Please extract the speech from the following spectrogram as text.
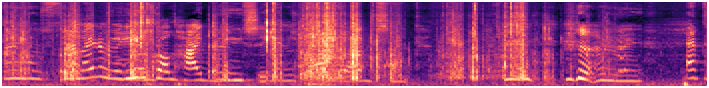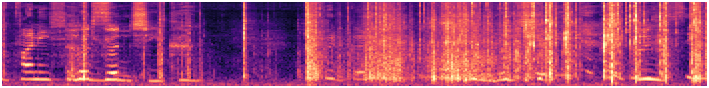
I made a video called Hide and Seek and called God Seek. That's a funny seek. good good seek. Good, good. Good seek. Good seek.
